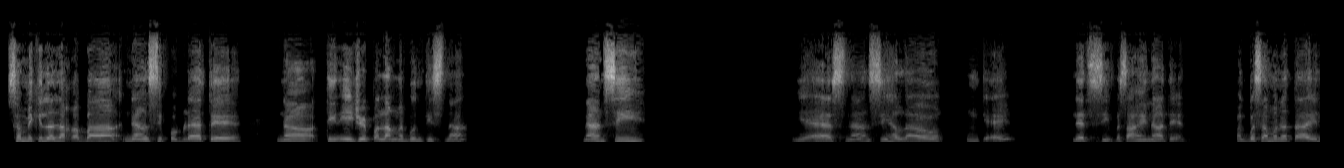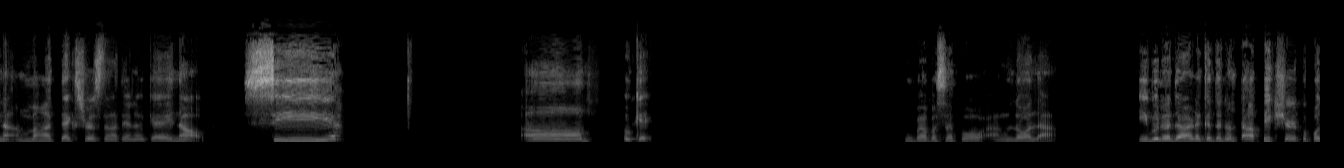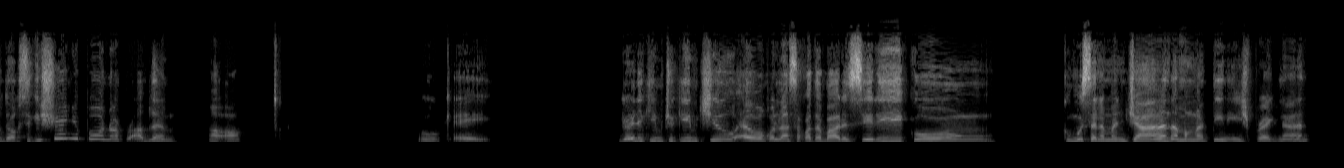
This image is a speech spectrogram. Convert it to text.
So may kilala ka ba, Nancy Poblete, na teenager pa lang nabuntis na? Nancy? Yes, Nancy, hello. Okay. Let's see, basahin natin. Magbasa muna tayo na ang mga textures natin, okay? Now, see, um, okay. Magbabasa po ang lola. Ibo na dar, naganda ng topic. Share ko po, Doc. Sige, share niyo po. No problem. Oo. Okay. Girly Kimchu Kimchu, ewan ko lang sa Cotabato City kung kumusta naman dyan ang mga teenage pregnant.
